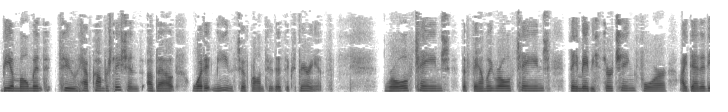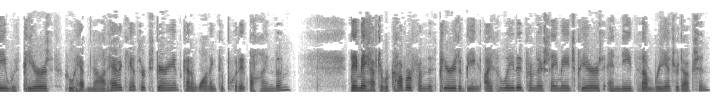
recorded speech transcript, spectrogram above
be a moment to have conversations about what it means to have gone through this experience roles change, the family roles change. They may be searching for identity with peers who have not had a cancer experience, kind of wanting to put it behind them. They may have to recover from this period of being isolated from their same age peers and need some reintroduction,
